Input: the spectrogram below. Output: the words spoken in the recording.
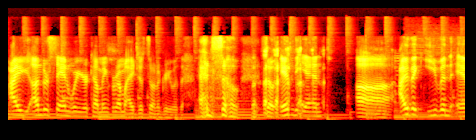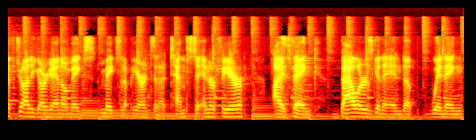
I understand where you're coming from. I just don't agree with it. And so so in the end, uh, I think even if Johnny Gargano makes makes an appearance and attempts to interfere, I think Balor's gonna end up winning.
